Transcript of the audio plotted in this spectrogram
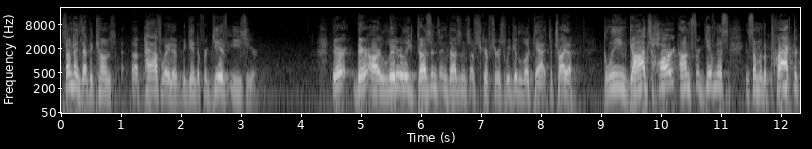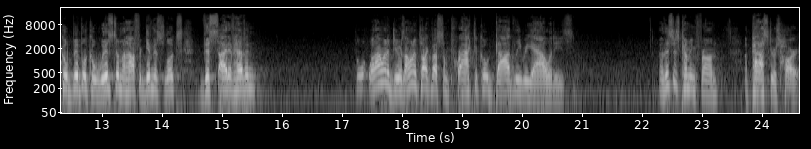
Sometimes that becomes a pathway to begin to forgive easier. There, there are literally dozens and dozens of scriptures we could look at to try to glean God's heart on forgiveness and some of the practical biblical wisdom on how forgiveness looks this side of heaven. But what I want to do is I want to talk about some practical godly realities. Now, this is coming from a pastor's heart.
